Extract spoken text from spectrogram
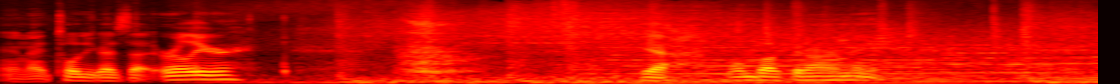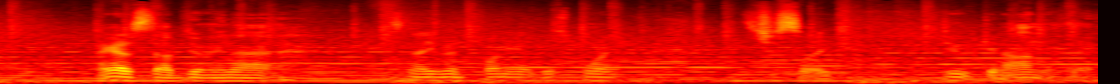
and I told you guys that earlier. yeah, one bucket army. I gotta stop doing that. It's not even funny at this point. It's just like, dude, get on with it.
